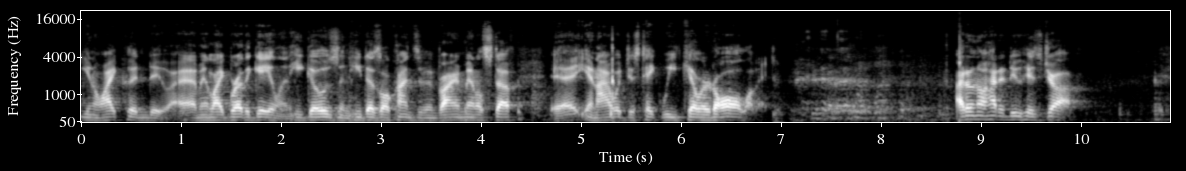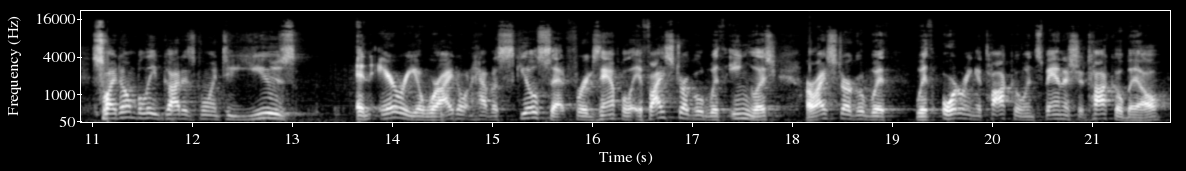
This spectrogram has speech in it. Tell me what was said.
you know I couldn't do. I, I, mean, like Brother Galen, he goes and he does all kinds of environmental stuff, uh, and I would just take weed killer to all of it. I don't know how to do his job, so I don't believe God is going to use an area where I don't have a skill set. For example, if I struggled with English or I struggled with with ordering a taco in Spanish at Taco Bell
